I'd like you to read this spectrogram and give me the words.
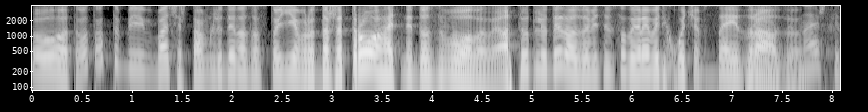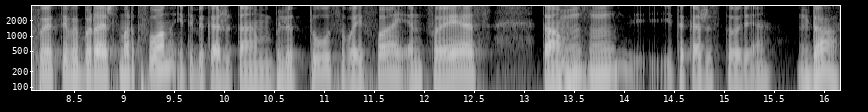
От, от, от тобі, бачиш, там людина за 100 євро навіть трогать не дозволили, а тут людина за 800 гривень хоче все і зразу. Це, знаєш, типу, як ти вибираєш смартфон, і тобі кажуть там Bluetooth, Wi-Fi, NFS, там Мгм. і така ж історія. Да.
